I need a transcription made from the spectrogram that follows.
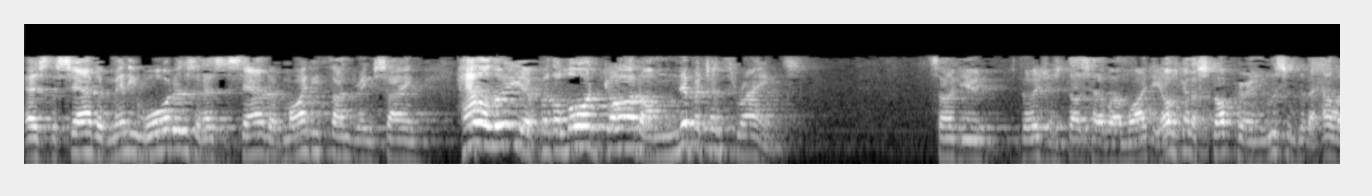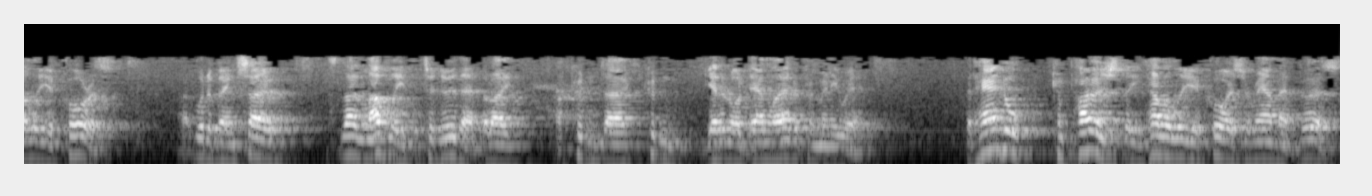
as the sound of many waters, and as the sound of mighty thundering, saying, Hallelujah, for the Lord God omnipotent reigns. Some of you versions does have Almighty. I was going to stop here and listen to the Hallelujah chorus. It would have been so, so lovely to do that, but I I couldn't, uh, couldn't get it or download it from anywhere. But Handel composed the Hallelujah chorus around that verse.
